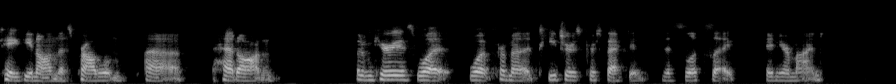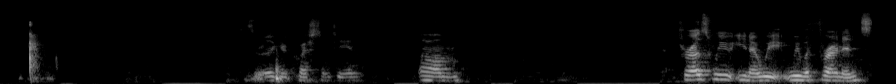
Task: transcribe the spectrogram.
taking on this problem uh, head on. But I'm curious what what from a teacher's perspective this looks like in your mind. It's a really good question, Jean. Um, for us, we you know we we were thrown into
